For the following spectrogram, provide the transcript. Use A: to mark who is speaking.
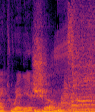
A: Night on Right radio
B: show.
